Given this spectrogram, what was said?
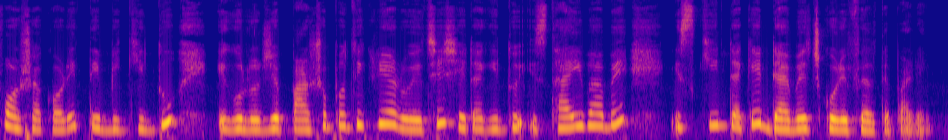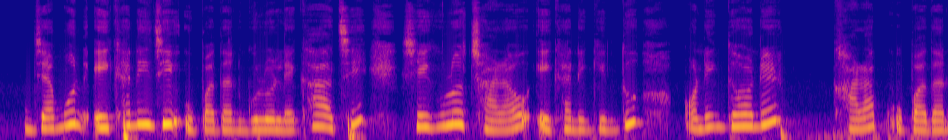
ফর্সা করে, তেমনি কিন্তু এগুলোর যে পার্শ্ব প্রতিক্রিয়া রয়েছে সেটা কিন্তু স্থায়ীভাবে স্কিনটাকে ড্যামেজ করে ফেলতে পারে। যেমন এখানে যে উপাদানগুলো লেখা আছে সেগুলো ছাড়াও এখানে কিন্তু অনেক ধরনের খারাপ উপাদান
